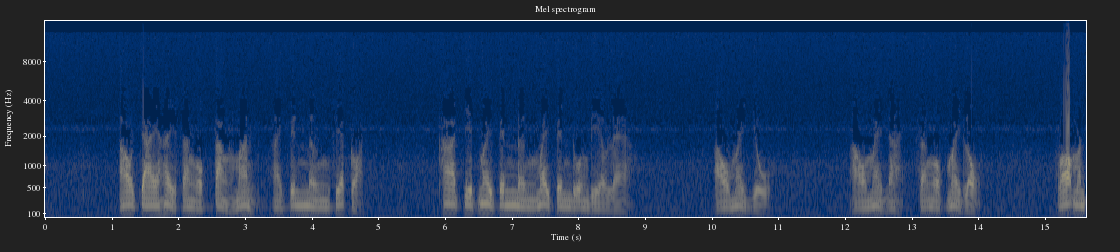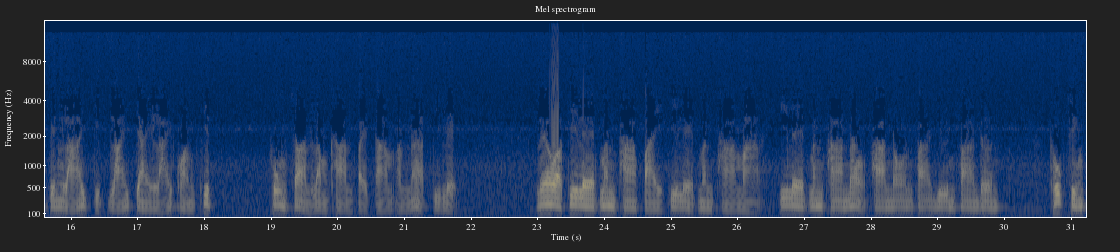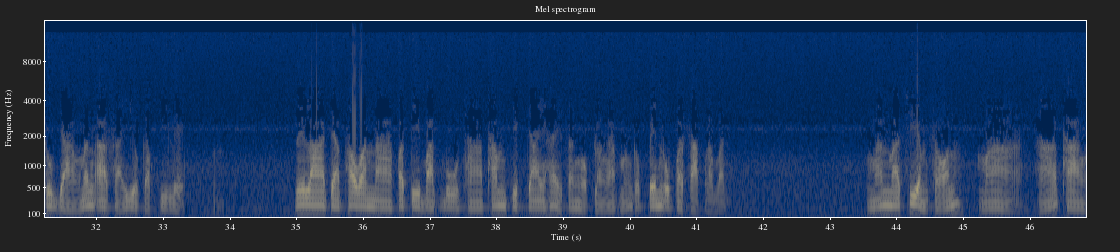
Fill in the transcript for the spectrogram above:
เอาใจให้สงบตั้งมั่น ให้เป็นหนึ่งเสียก่อน ถ้าจิตไม่เป็นหนึ่งไม่เป็นดวงเดียวแล้ว เอาไม่อยู่ เอาไม่ได้ สงบไม่ลง เพราะมันเป็นหลายจิตหลายใจหลายความคิดฟุ้งซ่านลำคาญไปตามอำนาจกิเลสเรียกว่ากิเลสมันพาไปกิเลสมันพามา กิเลสมันพานั่งพานอนพายืนพาเดิน ทุกสิ่งทุกอย่างมันอาศัยอยู่กับกิเลส เวลาจะภาวนาปฏิบัติบูชาทำจิตใจให้สงบระงับ มันก็เป็นอุปสรรคละบันมันมาเชี่ยมสอนมาหาทาง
